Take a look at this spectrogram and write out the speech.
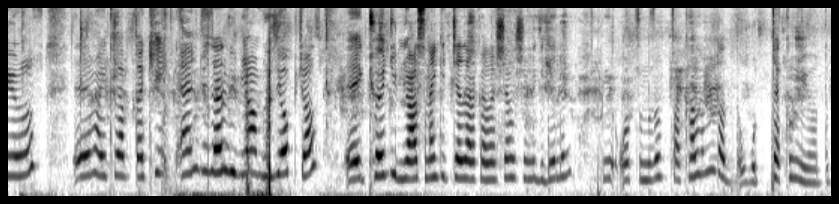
oynuyoruz. Ee, Minecraft'taki en güzel dünyamızı yapacağız. Ee, köy dünyasına gideceğiz arkadaşlar. Şimdi gidelim. Bir otumuza takalım da o takılmıyordur.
